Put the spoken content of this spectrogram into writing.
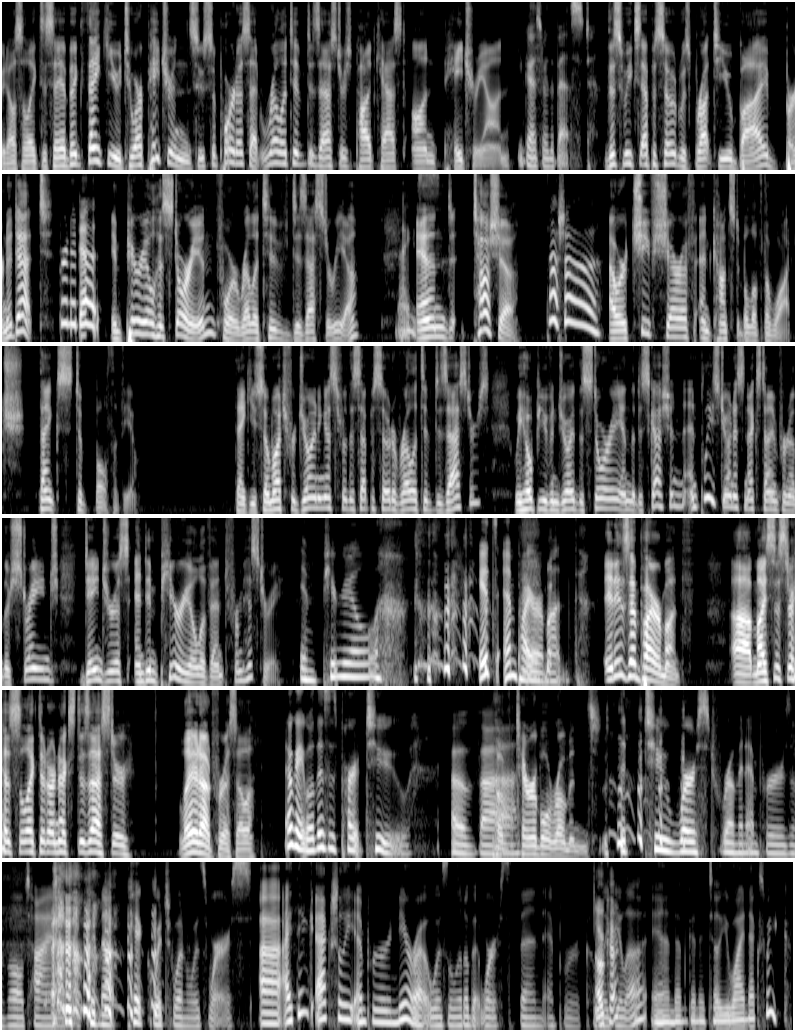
We'd also like to say a big thank you to our patrons who support us at Relative Disasters Podcast on Patreon. You guys are the best. This week's episode was brought to you by Bernadette, Bernadette. Imperial Historian for Relative Disasteria, Nice. and Tasha, Tasha. our Chief Sheriff and Constable of the Watch. Thanks to both of you. Thank you so much for joining us for this episode of Relative Disasters. We hope you've enjoyed the story and the discussion, and please join us next time for another strange, dangerous, and imperial event from history. Imperial. it's Empire Month. It is Empire Month. Uh, my sister has selected our next disaster. Lay it out for us, Ella. Okay, well, this is part two of, uh, of terrible Romans. the two worst Roman emperors of all time. Could not pick which one was worse. Uh, I think actually Emperor Nero was a little bit worse than Emperor Okay. Caligula, and I'm going to tell you why next week.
